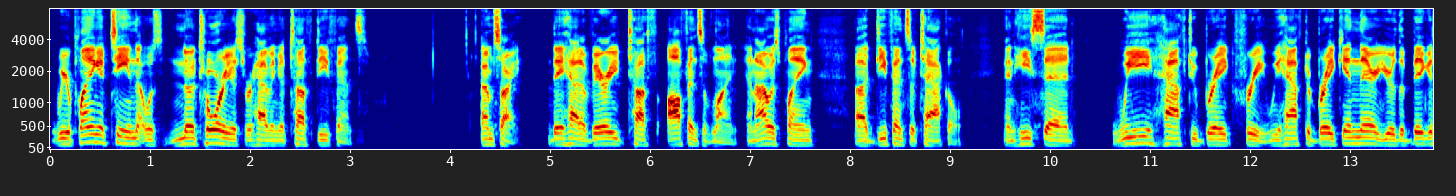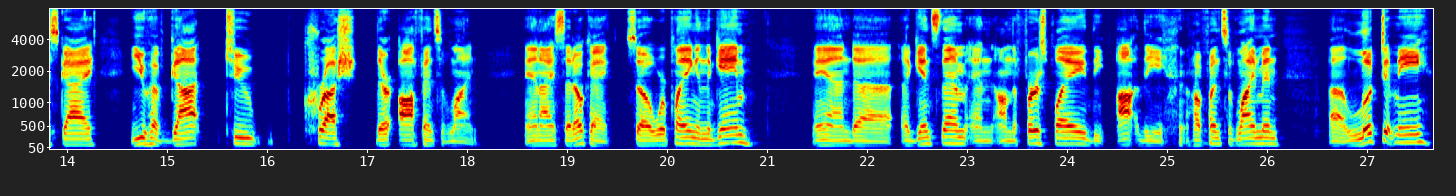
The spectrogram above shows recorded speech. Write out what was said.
We were playing a team that was notorious for having a tough defense. I'm sorry, they had a very tough offensive line, and I was playing uh, defensive tackle. And he said, We have to break free. We have to break in there. You're the biggest guy. You have got to crush their offensive line. And I said, okay, so we're playing in the game and uh, against them. And on the first play, the uh, the offensive lineman uh, looked at me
